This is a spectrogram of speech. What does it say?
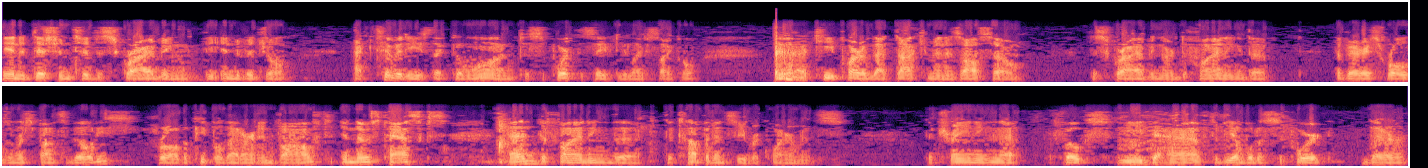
in addition to describing the individual activities that go on to support the safety life cycle, a key part of that document is also describing or defining the, the various roles and responsibilities for all the people that are involved in those tasks and defining the, the competency requirements, the training that folks need to have to be able to support their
